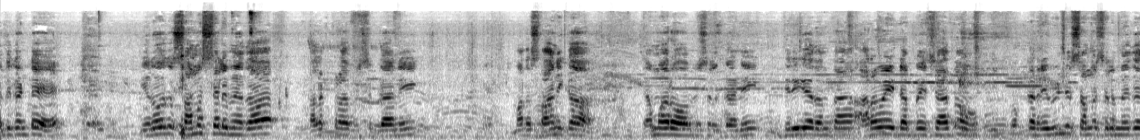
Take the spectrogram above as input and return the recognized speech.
ఎందుకంటే ఈరోజు సమస్యల మీద కలెక్టర్ ఆఫీసుకు కానీ మన స్థానిక ఎంఆర్ఓ ఆఫీసులకు కానీ తిరిగేదంతా అరవై డెబ్బై శాతం ఒక్క రెవెన్యూ సమస్యల మీదే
